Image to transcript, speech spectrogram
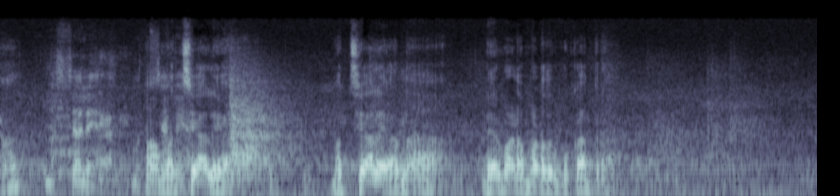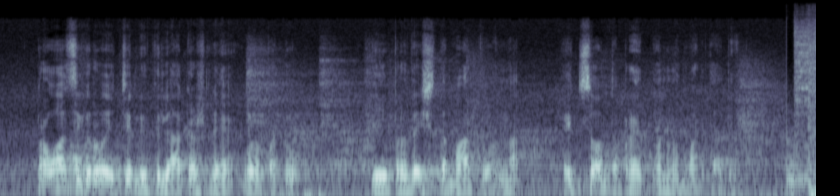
ಹಾಂ? ಮತ್ಸ್ಯಾಲಯ. ಹಾಂ ಮತ್ಸ್ಯಾಲಯ. ಮತ್ಸ್ಯಾಲಯನ ನಿರ್ಮಾಣ ಮಾಡೋದ್ರ ಮುಖಾಂತರ ಪ್ರವಾಸಿಗರು ಹೆಚ್ಚಿನ ರೀತಿಯಲ್ಲಿ ಆಕರ್ಷಣೆಗೊಳಪಟ್ಟು ಈ ಪ್ರದೇಶದ ಮಹತ್ವವನ್ನು ಹೆಚ್ಚಿಸುವಂಥ ಪ್ರಯತ್ನವನ್ನು ನಾವು ಮಾಡ್ತಾಯಿದ್ದೇವೆ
